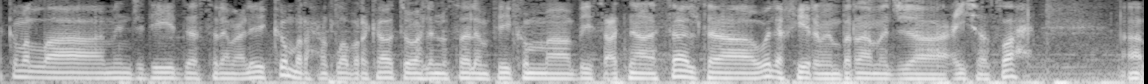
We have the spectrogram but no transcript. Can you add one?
حياكم الله من جديد. السلام عليكم ورحمة الله وبركاته. أهلا وسهلا فيكم بساعتنا الثالثة والأخيرة من برنامج عيشة صح. آه،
